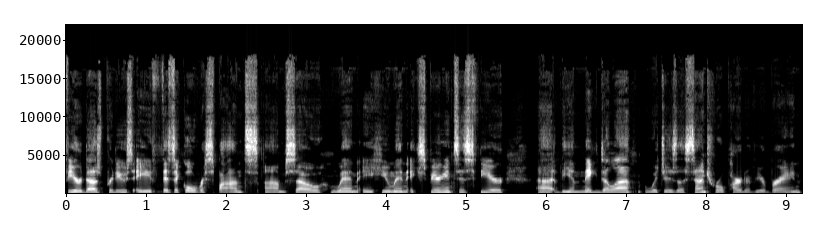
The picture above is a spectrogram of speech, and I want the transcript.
fear does produce a physical response um so when a human experiences fear uh, the amygdala, which is a central part of your brain,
